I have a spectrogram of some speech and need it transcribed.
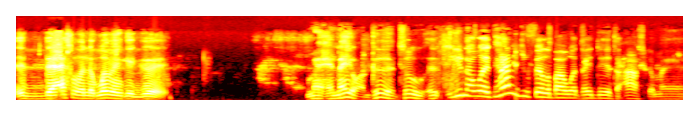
that's when the women get good. Man, and they are good too. Uh, you know what? How did you feel about what they did to Asuka, man?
